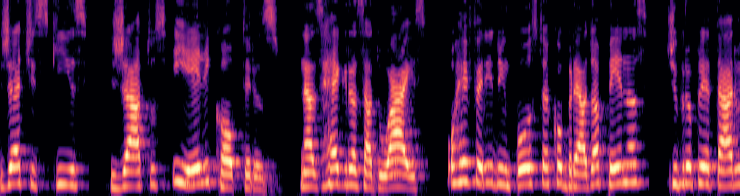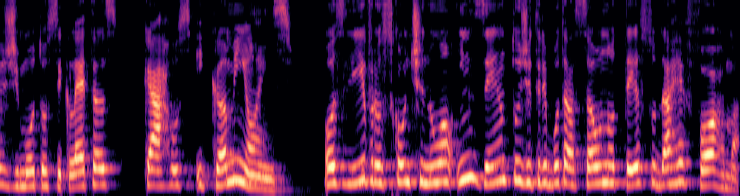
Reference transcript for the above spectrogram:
jet skis, jatos e helicópteros. Nas regras atuais, o referido imposto é cobrado apenas de proprietários de motocicletas, carros e caminhões. Os livros continuam isentos de tributação no texto da reforma,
